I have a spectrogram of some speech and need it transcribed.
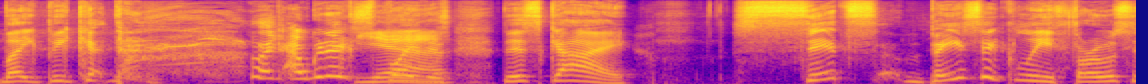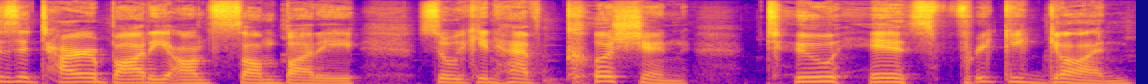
like because, like I'm gonna explain Yeah. this. This guy sits, basically throws his entire body on somebody so he can have cushion to his freaking gun.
